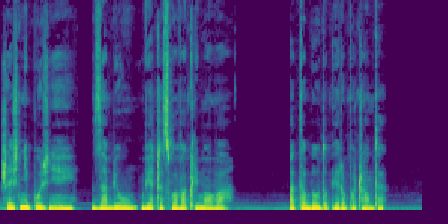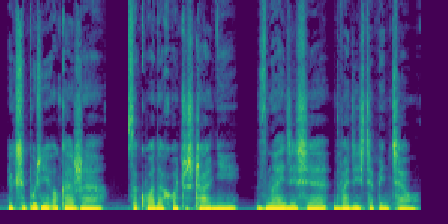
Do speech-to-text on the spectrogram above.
Sześć dni później zabił Wiaczesława Klimowa, a to był dopiero początek. Jak się później okaże, w zakładach oczyszczalni znajdzie się 25 ciał.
